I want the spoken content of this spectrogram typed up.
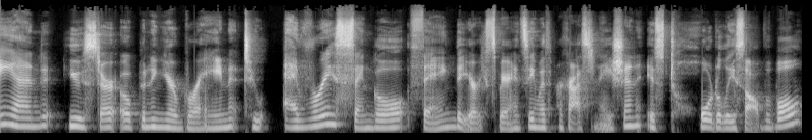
and you start opening your brain to every single thing that you're experiencing with procrastination is totally solvable.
